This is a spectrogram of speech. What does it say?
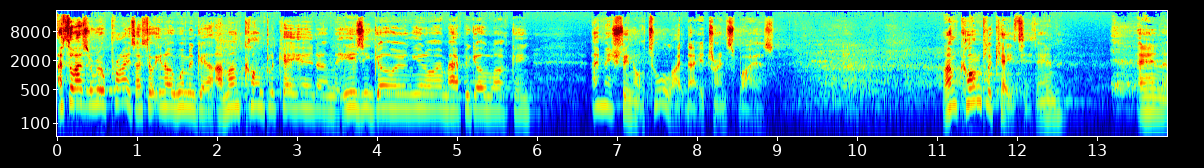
I thought I was a real prize. I thought, you know, women get, I'm uncomplicated, I'm easygoing, you know, I'm happy go lucky. I'm actually not at all like that, it transpires. I'm complicated and and uh,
